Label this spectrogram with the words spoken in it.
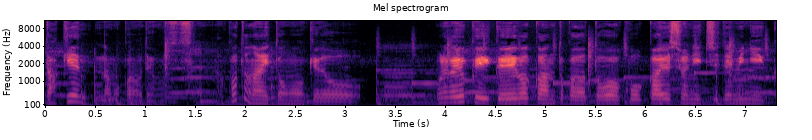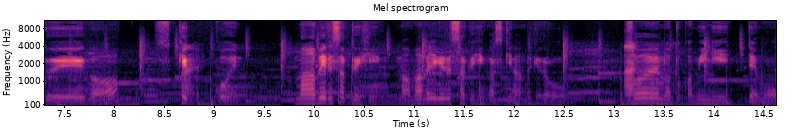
だけなのかなでもそんなことないと思うけど俺がよく行く映画館とかだと公開初日で見に行く映画結構、マーベル作品まあマーベル作品が好きなんだけど、はいそういうのとか見に行っても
